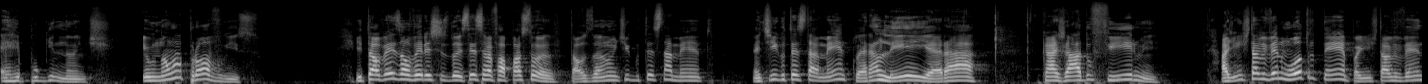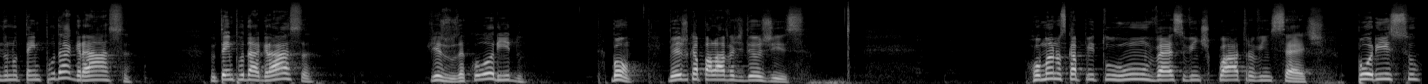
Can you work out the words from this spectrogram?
é repugnante. Eu não aprovo isso. E talvez ao ver esses dois textos você vai falar, pastor, está usando o Antigo Testamento. Antigo Testamento era lei, era cajado firme. A gente está vivendo um outro tempo, a gente está vivendo no tempo da graça. No tempo da graça, Jesus é colorido. Bom, veja o que a palavra de Deus diz. Romanos capítulo 1, verso 24 a 27. Por isso,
